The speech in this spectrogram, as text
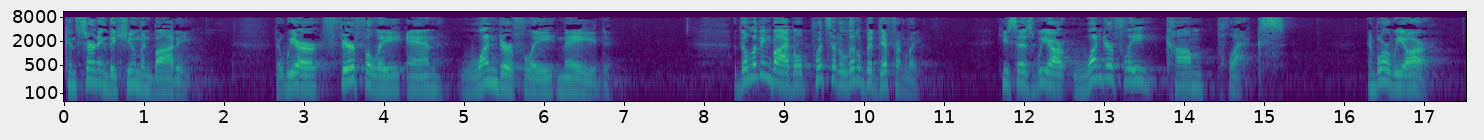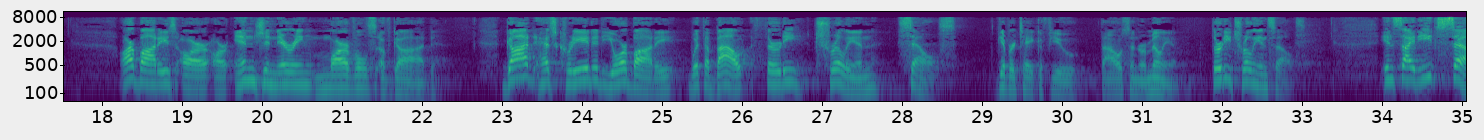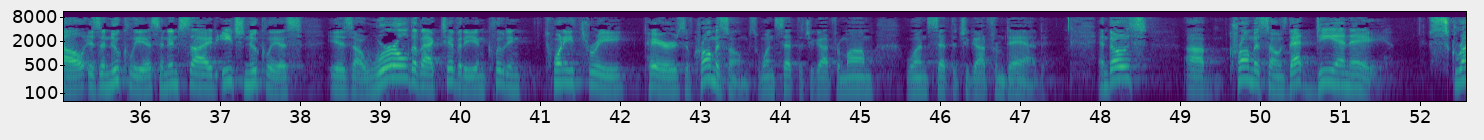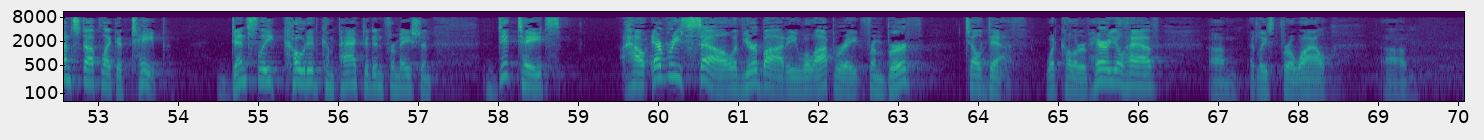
concerning the human body that we are fearfully and wonderfully made. The Living Bible puts it a little bit differently he says we are wonderfully complex. And boy, we are. Our bodies are, are engineering marvels of God. God has created your body with about 30 trillion cells, give or take a few thousand or million. 30 trillion cells. Inside each cell is a nucleus, and inside each nucleus is a world of activity, including 23 pairs of chromosomes. One set that you got from mom, one set that you got from dad. And those uh, chromosomes, that DNA, scrunched up like a tape, densely coated, compacted information, dictates how every cell of your body will operate from birth till death. What color of hair you'll have, um, at least for a while. Um,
